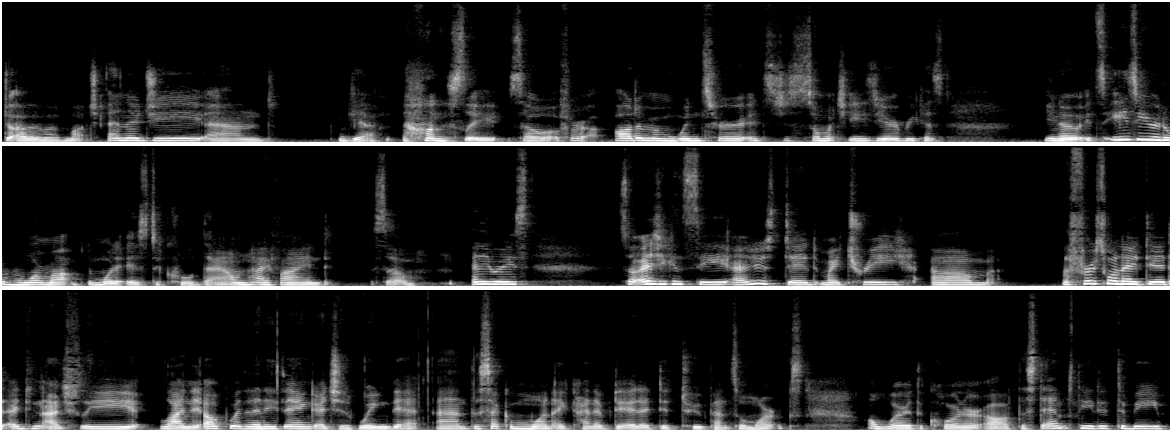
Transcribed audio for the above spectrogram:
don't have much energy, and yeah, honestly. So for autumn and winter, it's just so much easier because, you know, it's easier to warm up than what it is to cool down, I find. So, anyways, so as you can see, I just did my tree. Um, the first one I did, I didn't actually line it up with anything, I just winged it. And the second one I kind of did, I did two pencil marks on where the corner of the stamps needed to be.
